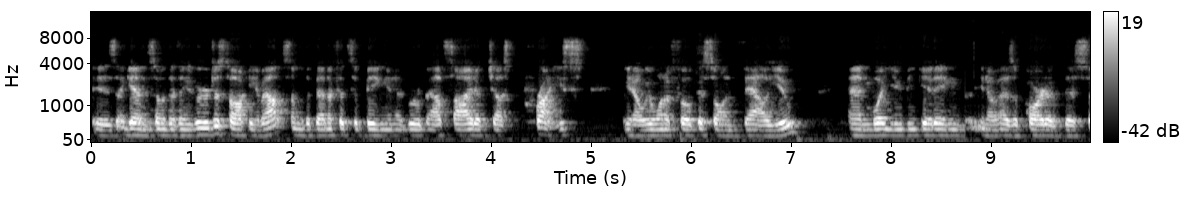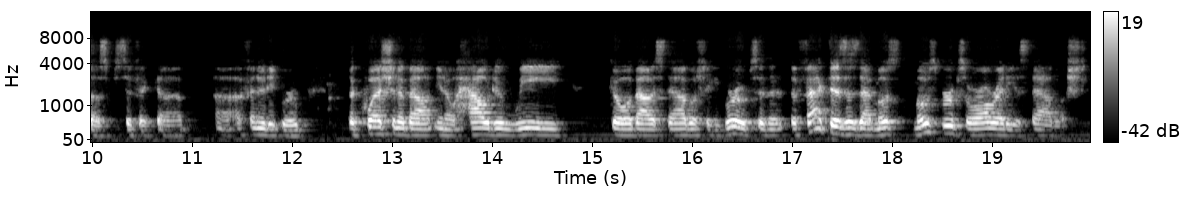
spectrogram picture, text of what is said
is again some of the things we were just talking about, some of the benefits of being in a group outside of just price. You know, we want to focus on value and what you'd be getting, you know, as a part of this uh, specific uh, uh, affinity group. The question about, you know, how do we go about establishing groups? And the, the fact is, is that most most groups are already established.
